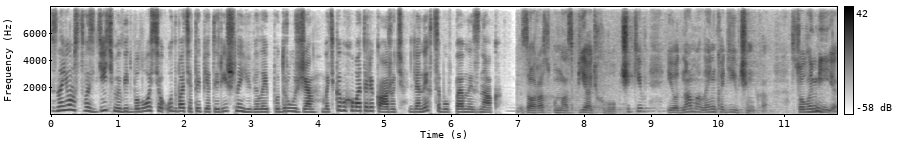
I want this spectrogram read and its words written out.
Знайомство з дітьми відбулося у 25-річний ювілей подружжя. Батьки-вихователі кажуть, для них це був певний знак. Зараз у нас п'ять хлопчиків і одна маленька дівчинка. Соломія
